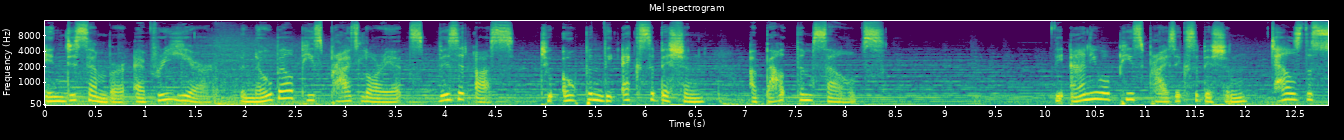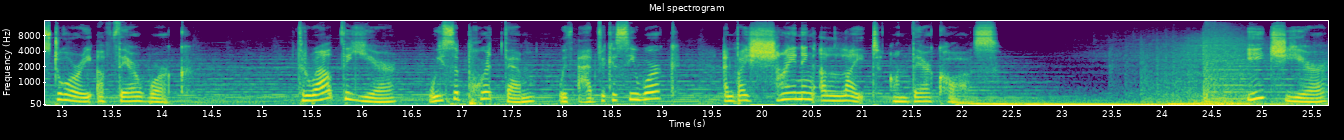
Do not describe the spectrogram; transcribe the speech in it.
In December every year, the Nobel Peace Prize laureates visit us to open the exhibition about themselves. The annual Peace Prize exhibition tells the story of their work. Throughout the year, we support them with advocacy work and by shining a light on their cause. Each year,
